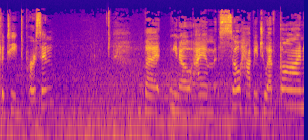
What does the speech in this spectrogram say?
fatigued person. But, you know, I am so happy to have gone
